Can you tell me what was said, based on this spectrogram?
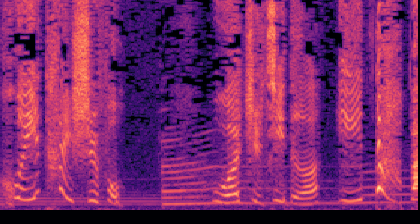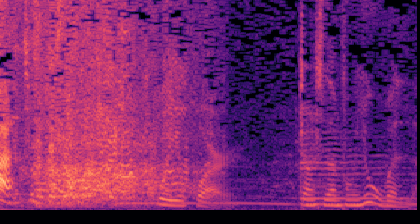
回太师傅，我只记得一大半。”过一会儿，张三丰又问了：“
